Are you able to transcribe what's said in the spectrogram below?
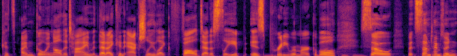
because i'm going all the time that i can actually like fall dead asleep is pretty remarkable. So but sometimes when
